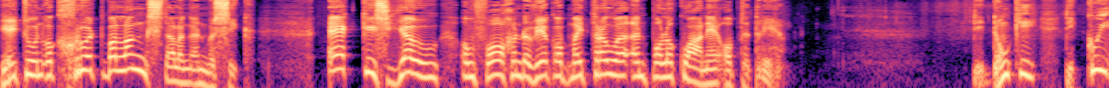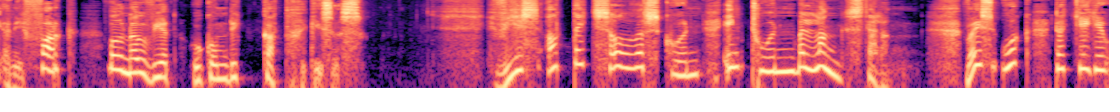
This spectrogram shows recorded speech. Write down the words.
Jy toon ook groot belangstelling in musiek. Ek kies jou om volgende week op my troue in Polokwane op te tree." Die donkie, die koei en die vark wil nou weet hoekom die kat gekies is. Wees altyd silwer skoon en toon belangstelling. Wys ook dat jy jou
